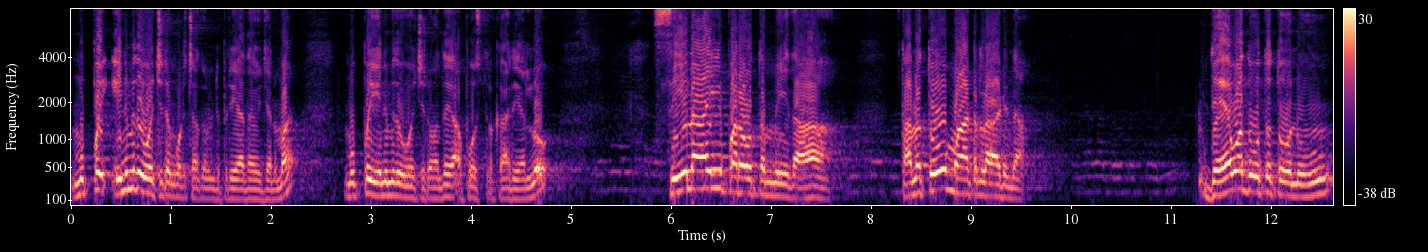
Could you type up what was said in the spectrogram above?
ముప్పై ఎనిమిది వచనం కూడా చదవండి ప్రియాదవ జన్మ. ముప్పై ఎనిమిది వచనం అదే అపోస్తుల కార్యాల్లో. సీనాయి పర్వతం మీద తనతో మాట్లాడిన దేవదూతతోనూ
